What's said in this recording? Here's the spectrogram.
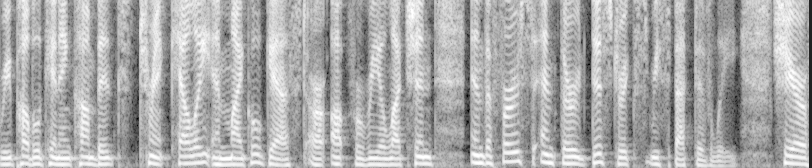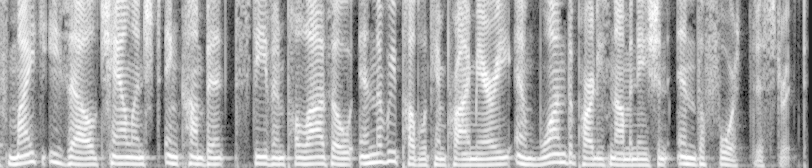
Republican incumbents Trent Kelly and Michael Guest are up for reelection in the 1st and 3rd districts, respectively. Sheriff Mike Ezell challenged incumbent Steven Palazzo in the Republican primary and won the party's nomination in the 4th district.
